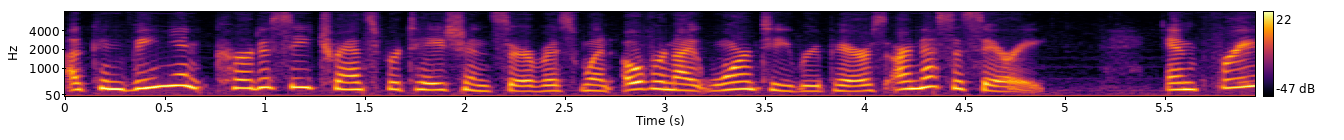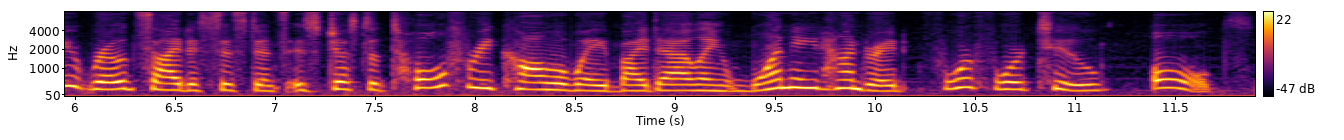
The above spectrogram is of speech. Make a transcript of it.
a convenient courtesy transportation service when overnight warranty repairs are necessary. And free roadside assistance is just a toll-free call away by dialing 1-800-442-OLDS.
